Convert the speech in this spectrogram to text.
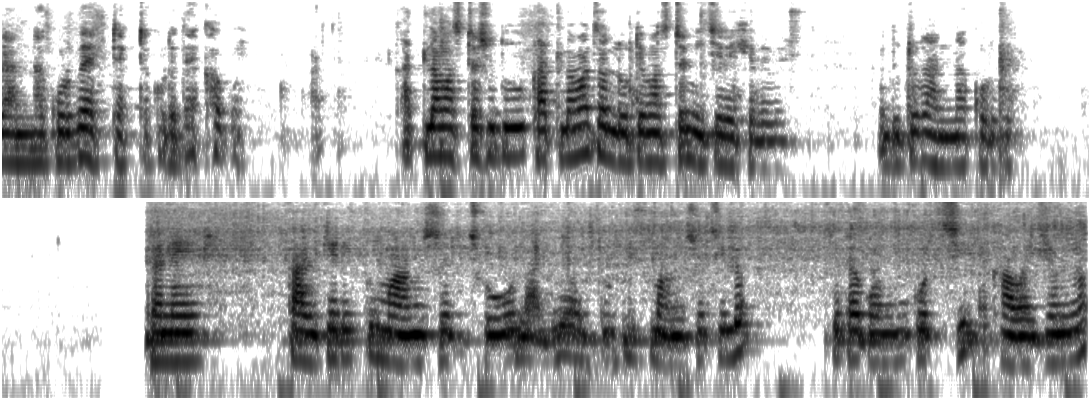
রান্না করব, একটা একটা করে দেখাবো। কাতলা মাছটা শুধু কাতলা মাছ আর লোটে মাছটা নিচে রেখে দেবে। দুটো রান্না করবে। এখানে কালকের একটু মাংসের ঝোল, আলু আর দু পিস মাংস ছিল, সেটা গরম করছি খাওয়ার জন্য।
